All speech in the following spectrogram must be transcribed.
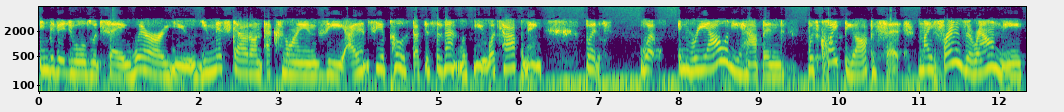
individuals would say, Where are you? You missed out on X, Y, and Z. I didn't see a post at this event with you. What's happening? But what in reality happened was quite the opposite. My friends around me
